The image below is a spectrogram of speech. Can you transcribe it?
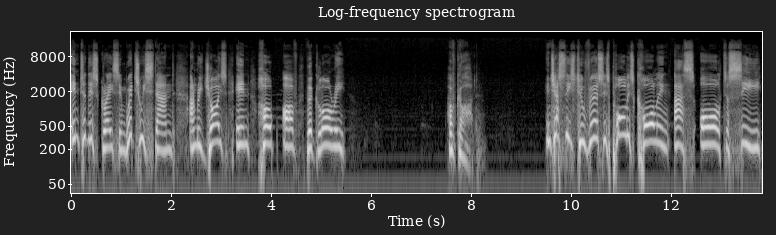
into this grace in which we stand and rejoice in hope of the glory of God. In just these two verses, Paul is calling us all to see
